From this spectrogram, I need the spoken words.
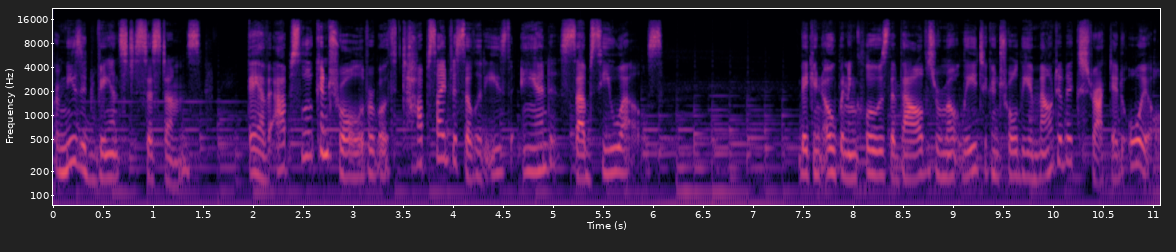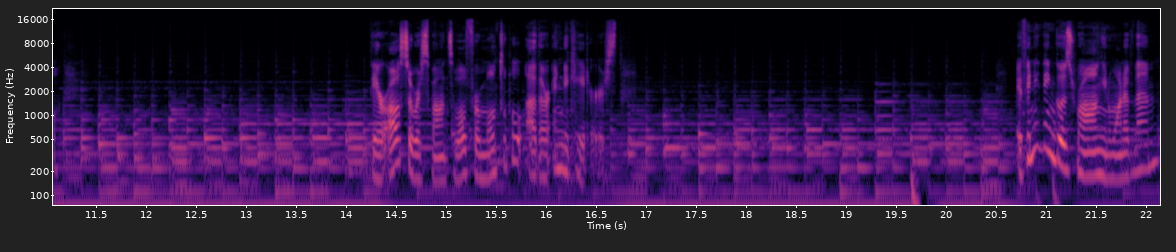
From these advanced systems, they have absolute control over both topside facilities and subsea wells. They can open and close the valves remotely to control the amount of extracted oil. They are also responsible for multiple other indicators, If anything goes wrong in one of them,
